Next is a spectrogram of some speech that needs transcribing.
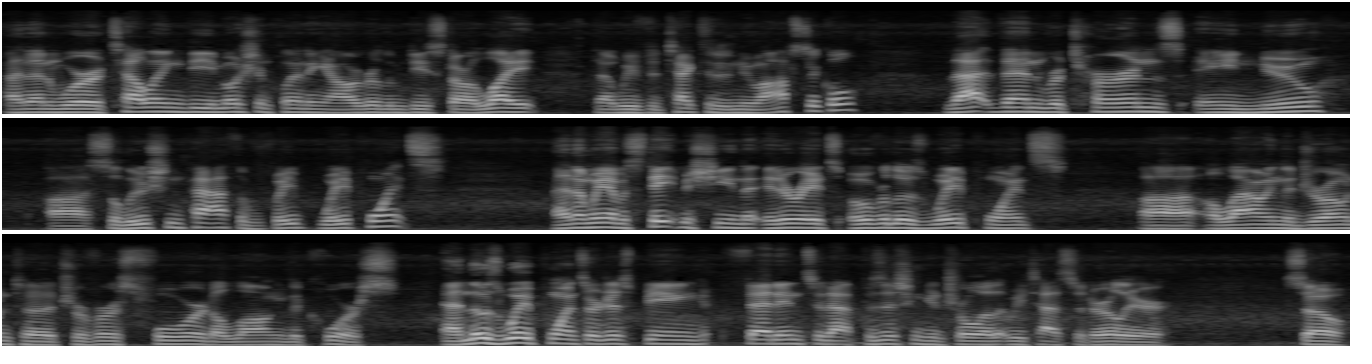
And then we're telling the motion planning algorithm D-Star Lite that we've detected a new obstacle. That then returns a new uh, solution path of way waypoints. And then we have a state machine that iterates over those waypoints, uh, allowing the drone to traverse forward along the course. And those waypoints are just being fed into that position controller that we tested earlier. So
